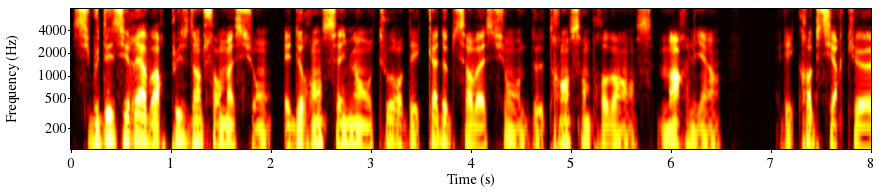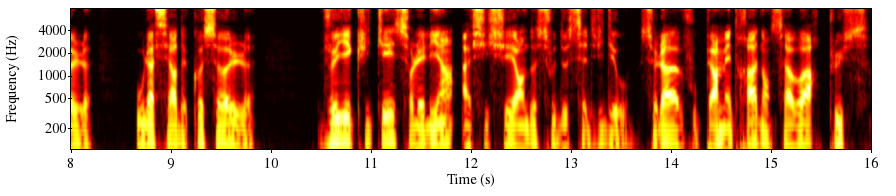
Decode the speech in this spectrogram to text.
Si vous désirez avoir plus d'informations et de renseignements autour des cas d'observation de Trans en Provence, Marlien, les crop circles ou l'affaire de Cossol, veuillez cliquer sur les liens affichés en dessous de cette vidéo. Cela vous permettra d'en savoir plus.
